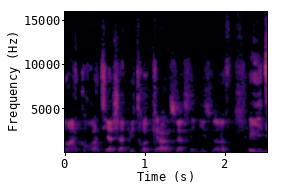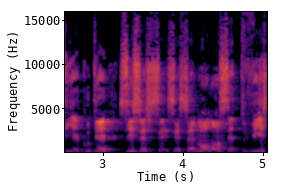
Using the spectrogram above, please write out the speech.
dans 1 Corinthiens chapitre 15, verset 19. Et il dit, écoutez, si c'est seulement dans cette vie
